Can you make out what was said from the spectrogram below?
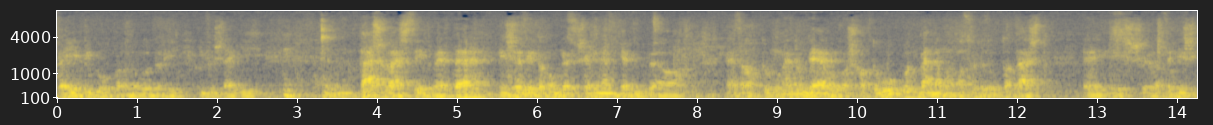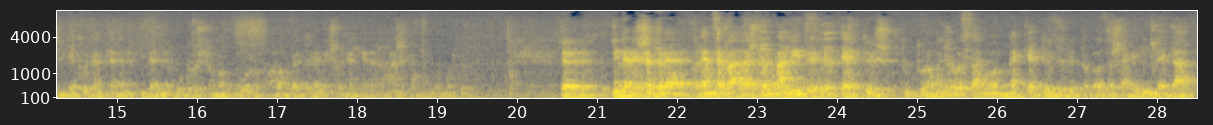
fehér trikókkal a baloldali ifjúsági társulás szétverte, és ezért a kongresszus elé nem került be a, ez a dokumentum, de elolvasható. Ott benne van az, hogy az oktatást e, és az egészségügyet hogyan kellene kivenni a bogros csomagból alapvetően, és hogyan kellene másokat minden esetre a rendszerváltás folyamán létrejött egy kettős struktúra Magyarországon, megkettőződött a gazdaság egy integrált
